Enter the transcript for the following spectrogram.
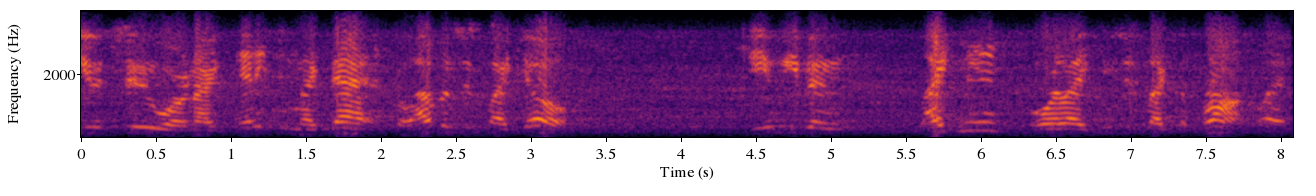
you too or like anything like that. So I was just like, yo, do you even like me or like you just like the prompt? Like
